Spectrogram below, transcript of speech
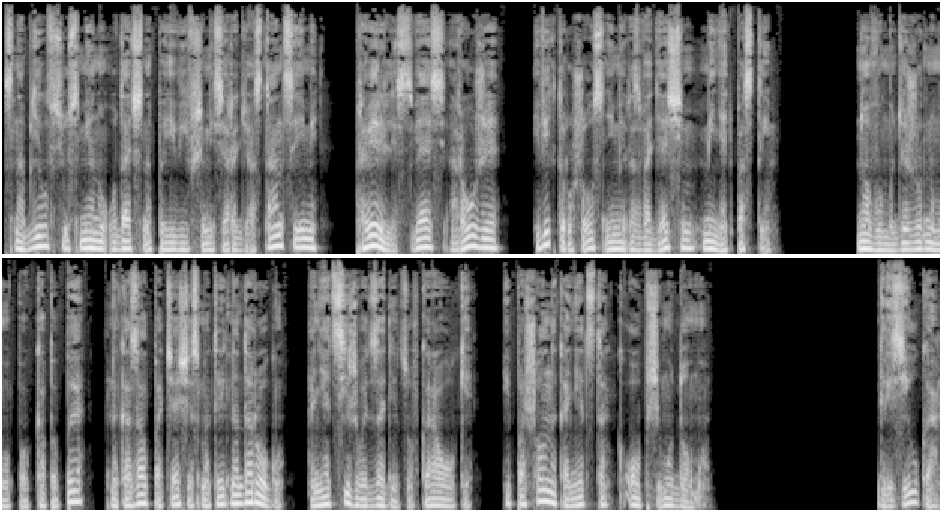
снабдил всю смену удачно появившимися радиостанциями, проверили связь, оружие, и Виктор ушел с ними разводящим менять посты. Новому дежурному по КПП наказал почаще смотреть на дорогу, а не отсиживать задницу в караулке, и пошел, наконец-то, к общему дому. Грязюка.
